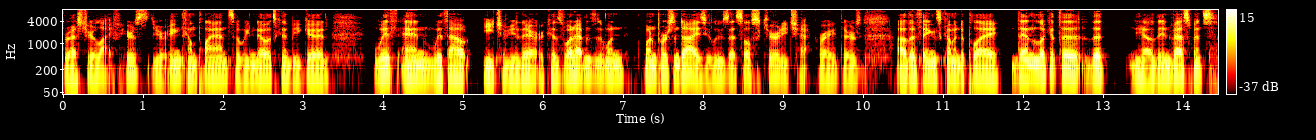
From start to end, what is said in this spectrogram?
rest of your life. Here's your income plan, so we know it's going to be good with and without each of you there. Because what happens is when one person dies, you lose that Social Security check, right? There's other things come into play. Then look at the the you know the investments.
